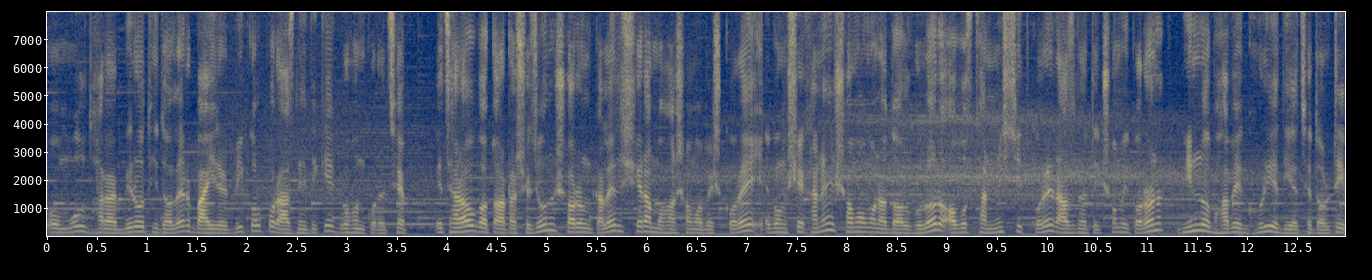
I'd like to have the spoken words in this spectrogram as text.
ও মূলধারার বিরোধী দলের বাইরের বিকল্প রাজনীতিকে গ্রহণ করেছে। এছাড়াও গত আঠাশে জুন স্মরণকালের সেরা মহাসমাবেশ করে এবং সেখানে সমমনা দলগুলোর অবস্থান নিশ্চিত করে রাজনৈতিক সমীকরণ ভিন্নভাবে ঘুরিয়ে দিয়েছে দলটি।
